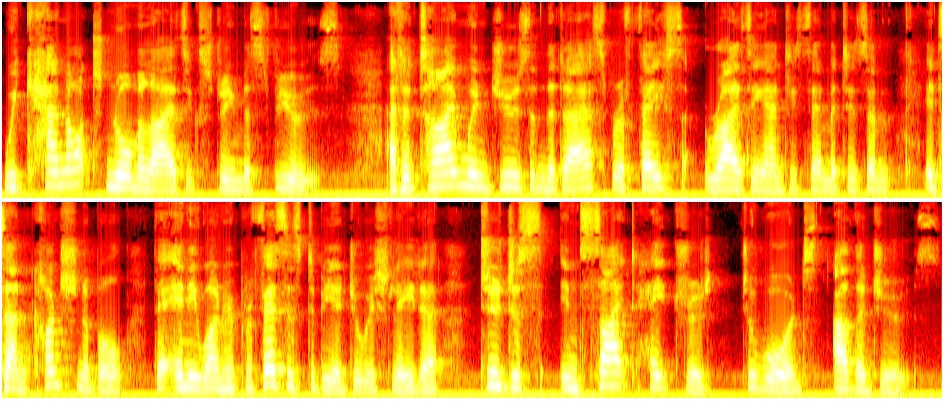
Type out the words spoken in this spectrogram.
We cannot normalize extremist views. At a time when Jews in the diaspora face rising anti Semitism, it's unconscionable for anyone who professes to be a Jewish leader to incite hatred towards other Jews.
